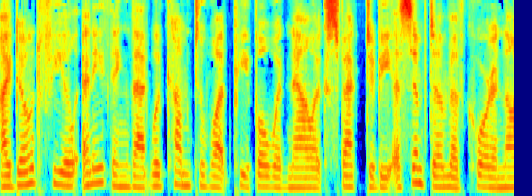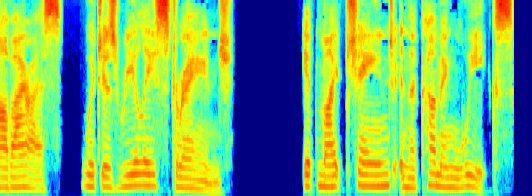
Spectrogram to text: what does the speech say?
I don't feel anything that would come to what people would now expect to be a symptom of coronavirus, which is really strange. It might change in the coming weeks,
